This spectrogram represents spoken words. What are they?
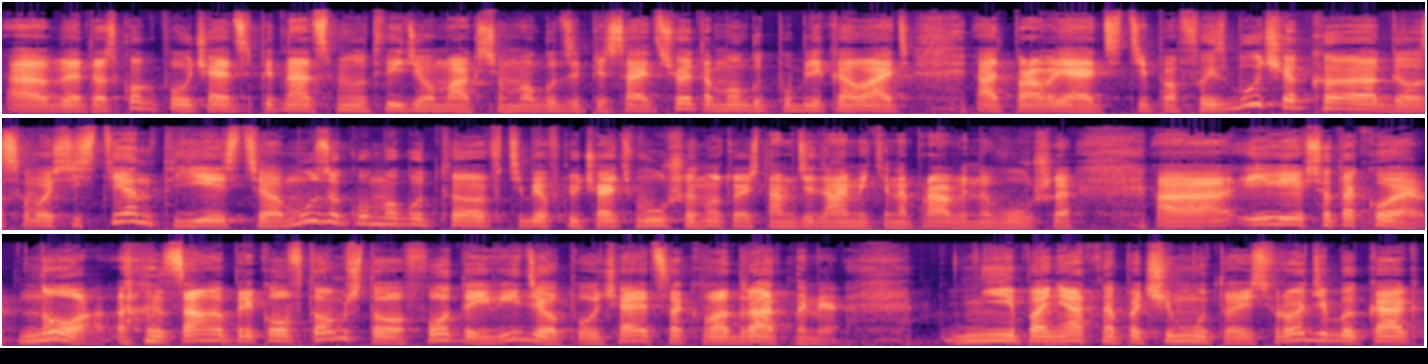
э, это сколько получается, 15 минут видео максимум могут записать. Все это могут публиковать, отправлять типа в фейсбучек, э, голосовой ассистент, есть музыку могут в тебе включать в уши, ну то есть там динамики направлены в уши, а, и все такое. Но самый прикол в том, что фото и видео получаются квадратными непонятно почему. То есть вроде бы как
